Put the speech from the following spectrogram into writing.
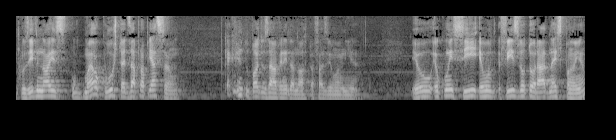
inclusive nós, o maior custo é desapropriação. Por que, é que a gente não pode usar a Avenida Norte para fazer uma linha? Eu, eu conheci, eu fiz doutorado na Espanha,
